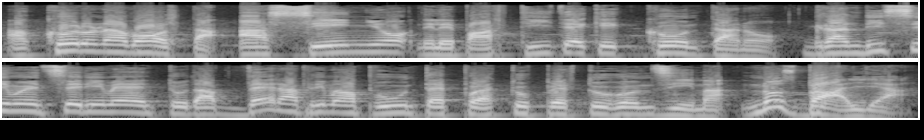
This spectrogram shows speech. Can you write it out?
ancora una volta a segno nelle partite che contano. Grandissimo inserimento da vera prima punta e poi a tu per tu con Zima. Non sbaglia!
